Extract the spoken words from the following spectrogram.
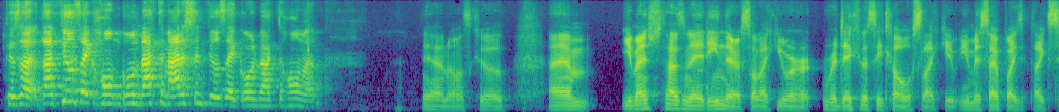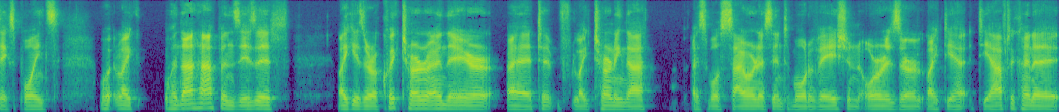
Because that, that feels like home. Going back to Madison feels like going back to home. Yeah, no, it's cool. Um, you mentioned 2018 there, so like you were ridiculously close. Like you, you missed out by like six points. Like when that happens, is it like is there a quick turnaround there uh, to like turning that I suppose sourness into motivation, or is there like do you do you have to kind of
